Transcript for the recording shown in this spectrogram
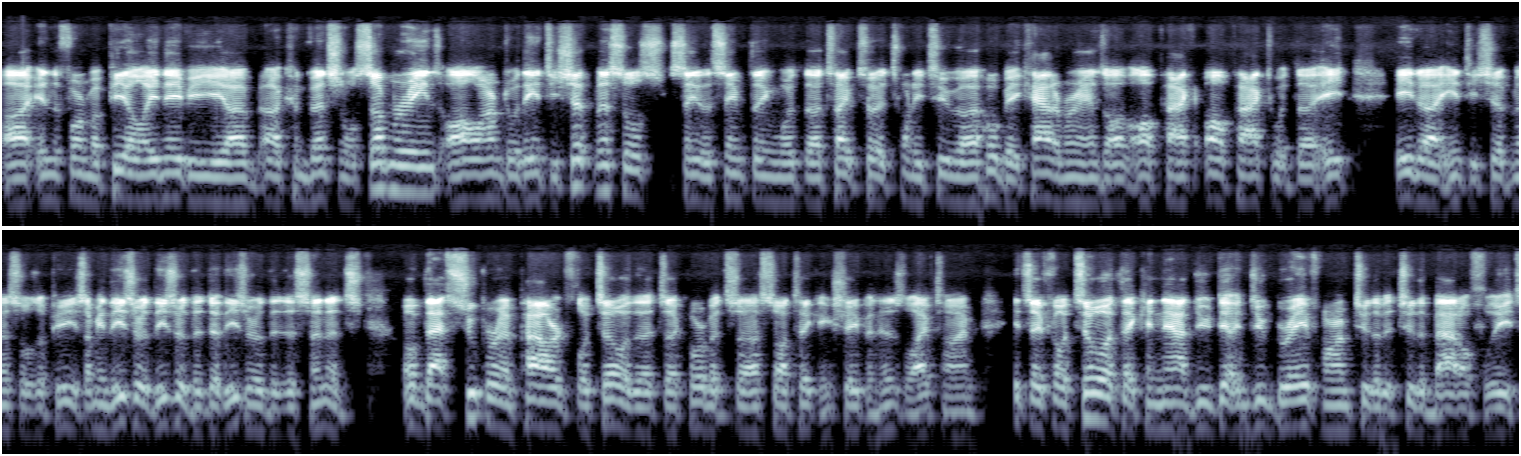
uh, in the form of PLA Navy uh, uh, conventional submarines, all armed with anti-ship missiles. Say the same thing with uh, Type 22 uh, Houbei catamarans, all all packed all packed with eight eight anti-ship missiles apiece. I mean, these are these are the these are the descendants of that super empowered flotilla that Corbett saw taking shape in his lifetime. It's a flotilla that can now do do grave harm to the to the battle fleet.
